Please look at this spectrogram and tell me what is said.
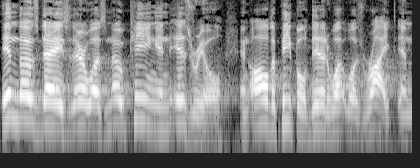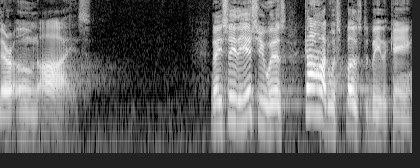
In those days, there was no king in Israel, and all the people did what was right in their own eyes. Now, you see, the issue is God was supposed to be the king.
